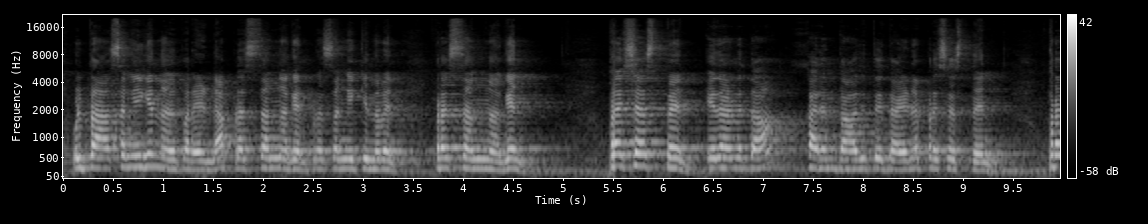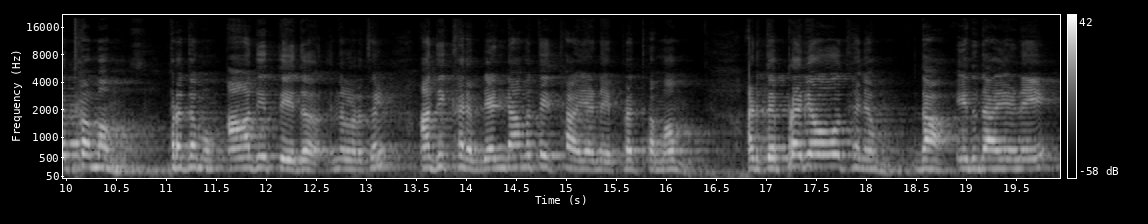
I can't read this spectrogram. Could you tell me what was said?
അപ്പോൾ പ്രാസംഗികൻ പറയണ്ട പ്രസംഗകൻ പ്രസംഗിക്കുന്നവൻ പ്രസംഗകൻ. പ്രശസ്തൻ ഏതാണ് താ? കരം താദ്യത്തെ തായണ പ്രശസ്തൻ. പ്രഥമം പ്രഥമം ആദ്യത്തേത് എന്നുള്ള അർത്ഥത്തിൽ അധികരം രണ്ടാമത്തെ ധായണേ പ്രഥമം. അടുത്ത പ്രരോധനം. ദാ ഏത് ധായണേ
